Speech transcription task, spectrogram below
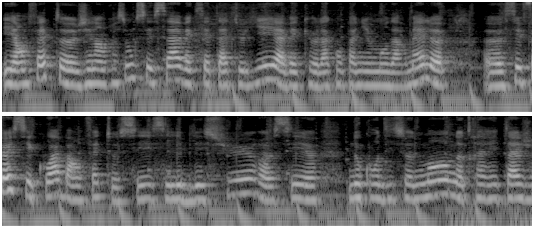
et en fait, euh, j'ai l'impression que c'est ça avec cet atelier, avec euh, l'accompagnement d'Armel. Euh, ces feuilles, c'est quoi? Bah, En fait, c'est les blessures, c'est nos conditionnements, notre héritage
